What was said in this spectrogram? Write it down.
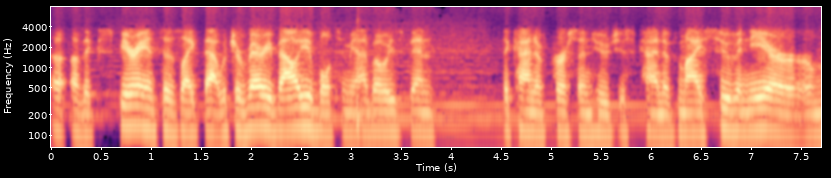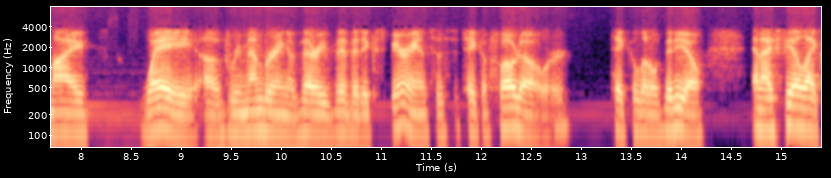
of experiences like that, which are very valuable to me. I've always been the kind of person who just kind of my souvenir or my way of remembering a very vivid experience is to take a photo or take a little video. And I feel like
